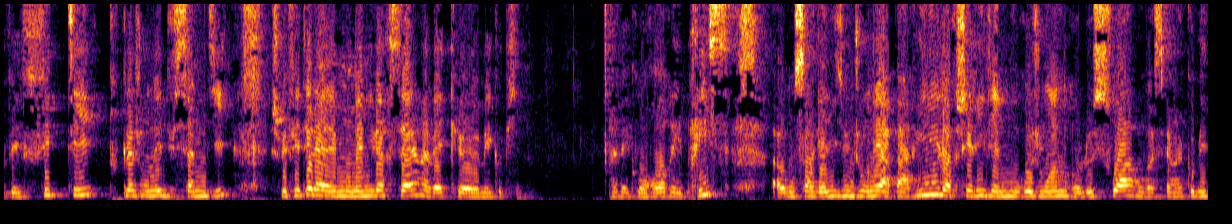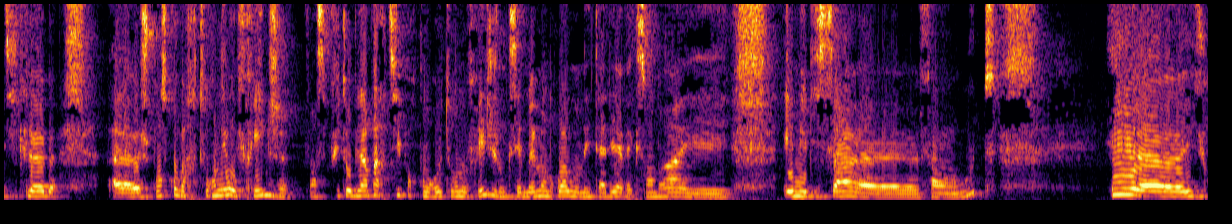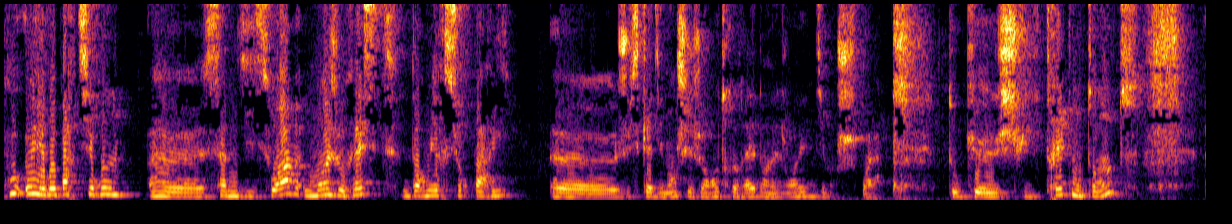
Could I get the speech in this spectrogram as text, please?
vais fêter toute la journée du samedi. Je vais fêter mon anniversaire avec euh, mes copines avec Aurore et Pris. Euh, on s'organise une journée à Paris. Leurs chéris viennent nous rejoindre le soir. On va se faire un comédie club. Euh, je pense qu'on va retourner au Fridge. Enfin, c'est plutôt bien parti pour qu'on retourne au Fridge. Donc, c'est le même endroit où on est allé avec Sandra et, et Mélissa euh, fin août. Et, du coup, eux, ils repartiront samedi soir. Moi, je reste dormir sur Paris jusqu'à dimanche et je rentrerai dans la journée de dimanche. Voilà. Donc, je suis très contente.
